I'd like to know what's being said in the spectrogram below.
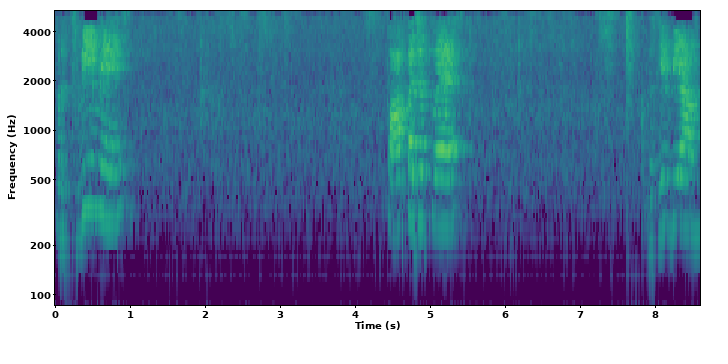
पृथ्वी में पाकजत्व है पृथिव्याम।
